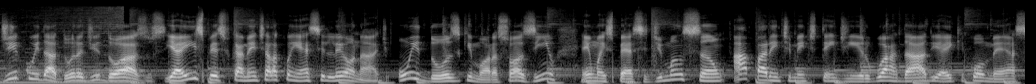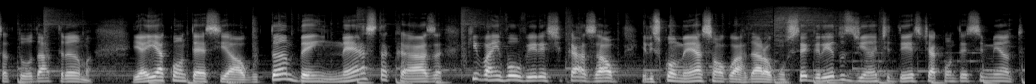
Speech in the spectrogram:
de cuidadora de idosos. E aí, especificamente, ela conhece Leonard, um idoso que mora sozinho em uma espécie de mansão, aparentemente tem dinheiro guardado e aí que começa toda a trama. E aí acontece algo também nesta casa que vai envolver este casal. Eles começam a guardar alguns segredos diante deste acontecimento.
